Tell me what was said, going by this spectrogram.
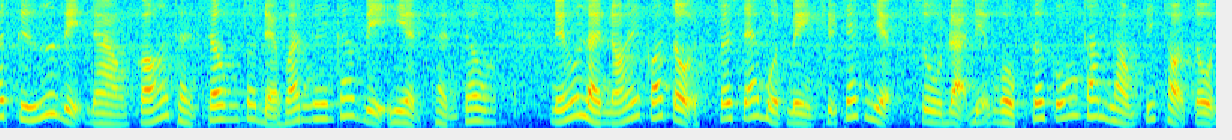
bất cứ vị nào có thần thông tôi đều hoan nghênh các vị hiển thần thông. Nếu lời nói có tội, tôi sẽ một mình chịu trách nhiệm, dù đoạn địa ngục tôi cũng cam lòng tích thọ tội.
